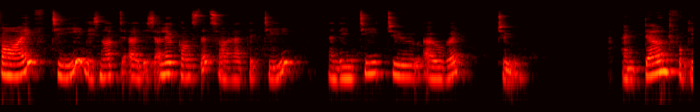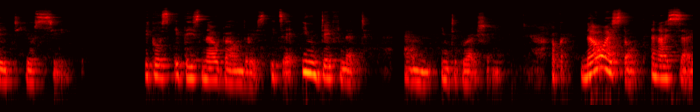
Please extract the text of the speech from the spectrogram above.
5t. There's not, uh, there's only a constant, so I had the t. And then t2 over 2. And don't forget your c. Because it, there's no boundaries. It's an indefinite um, integration. Okay, now I start and I say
